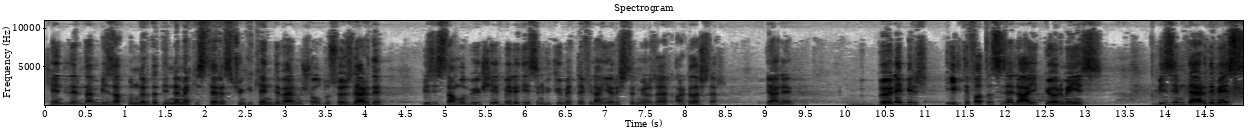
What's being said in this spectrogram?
kendilerinden bizzat bunları da dinlemek isteriz. Çünkü kendi vermiş olduğu sözlerdi. Biz İstanbul Büyükşehir Belediyesi'ni hükümetle filan yarıştırmıyoruz arkadaşlar. Yani böyle bir iltifatı size layık görmeyiz. Bizim derdimiz,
